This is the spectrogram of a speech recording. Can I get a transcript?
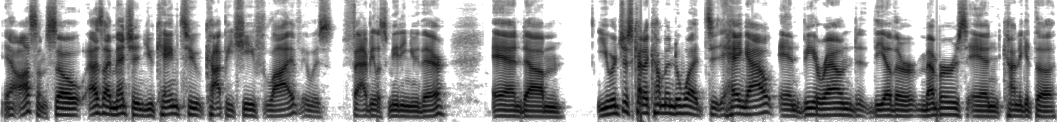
Yeah, awesome. So, as I mentioned, you came to Copy Chief live. It was fabulous meeting you there and um, you were just kind of coming to what to hang out and be around the other members and kind of get the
